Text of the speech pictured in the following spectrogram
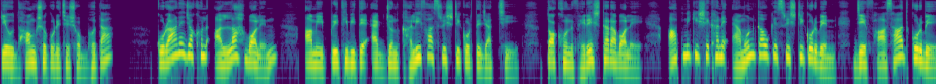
কেউ ধ্বংস করেছে সভ্যতা? কোরআনে যখন আল্লাহ বলেন আমি পৃথিবীতে একজন খলিফা সৃষ্টি করতে যাচ্ছি। তখন ফেরেশতারা বলে, আপনি কি সেখানে এমন কাউকে সৃষ্টি করবেন যে ফাসাদ করবে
